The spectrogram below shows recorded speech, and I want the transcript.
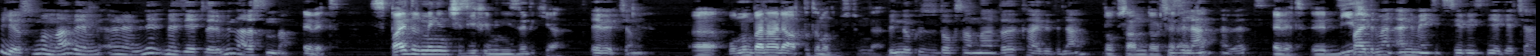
Biliyorsun bunlar benim önemli meziyetlerimin arasında. Evet. Spider-Man'in çizgi filmini izledik ya. Evet canım. Ee, onu ben hala atlatamadım üstümden. 1990'larda kaydedilen, 94 herhalde. çizilen evet. Evet. e, bir Spider-Man Animated Series diye geçer.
